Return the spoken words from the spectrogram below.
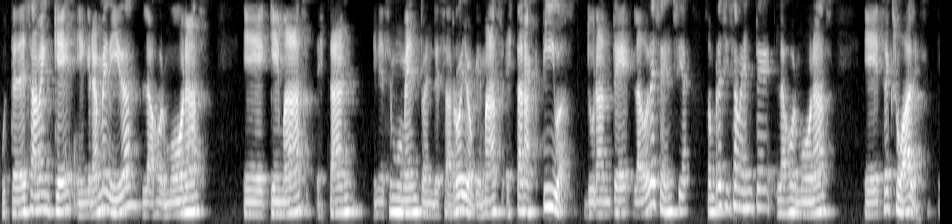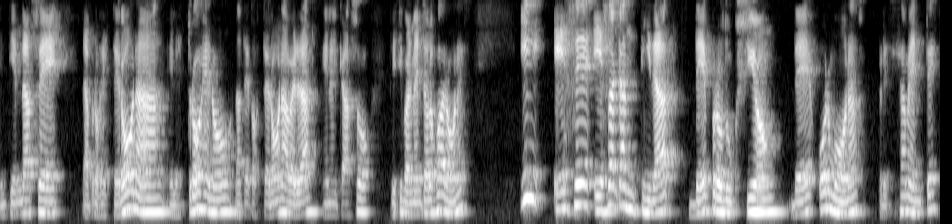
ustedes saben que en gran medida las hormonas eh, que más están en ese momento en desarrollo, que más están activas durante la adolescencia, son precisamente las hormonas eh, sexuales. Entiéndase la progesterona, el estrógeno, la testosterona, ¿verdad? En el caso principalmente de los varones. Y ese, esa cantidad de producción de hormonas precisamente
